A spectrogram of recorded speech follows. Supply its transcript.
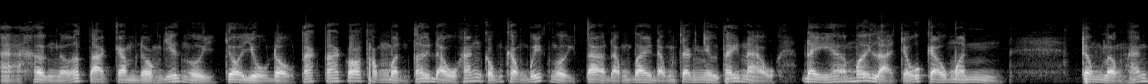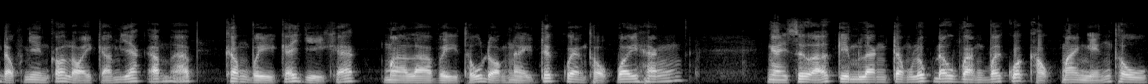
À, hơn nữa ta cam đoan với người, cho dù đồ tác tá có thông minh tới đâu hắn cũng không biết người ta động tay động chân như thế nào, đây à, mới là chỗ cao minh. Trong lòng hắn đột nhiên có loại cảm giác ấm áp, không vì cái gì khác, mà là vì thủ đoạn này rất quen thuộc với hắn. Ngày xưa ở Kim Lăng trong lúc đấu văn với quốc học Mai Nghiễn Thu,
